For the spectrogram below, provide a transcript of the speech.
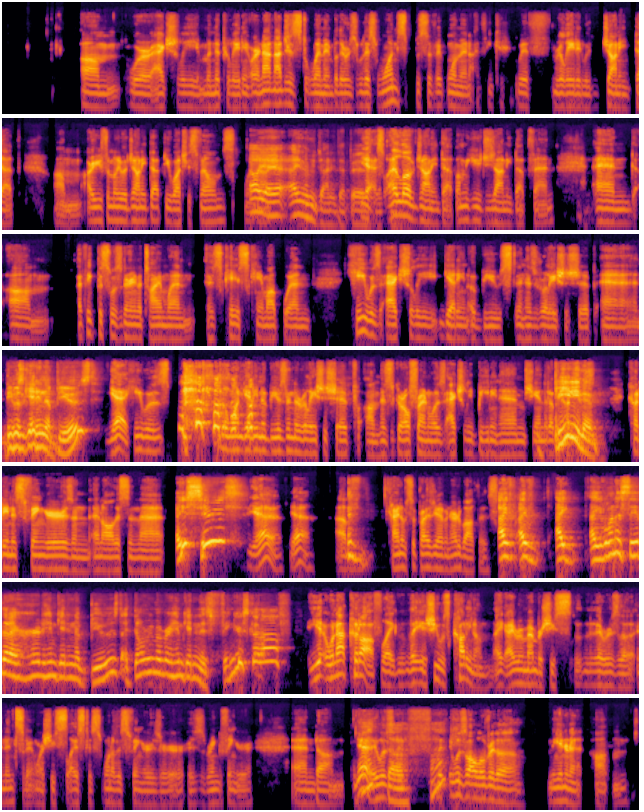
um, were actually manipulating, or not not just women, but there was this one specific woman I think with related with Johnny Depp. Um, are you familiar with Johnny Depp? Do you watch his films? Oh yeah, yeah, I know who Johnny Depp is. Yes, I love Johnny Depp. I'm a huge Johnny Depp fan, and um, I think this was during the time when his case came up when he was actually getting abused in his relationship and he was getting abused? Yeah he was the one getting abused in the relationship. Um his girlfriend was actually beating him. She ended up beating him? his, cutting his fingers and and all this and that. Are you serious? Yeah yeah. I'm I've, kind of surprised you haven't heard about this. I've i've i i want to say that i heard him getting abused. I don't remember him getting his fingers cut off yeah well not cut off like they she was cutting him. like i remember she there was a, an incident where she sliced his one of his fingers or his ring finger and um yeah what it was it, it, was all over the the internet um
